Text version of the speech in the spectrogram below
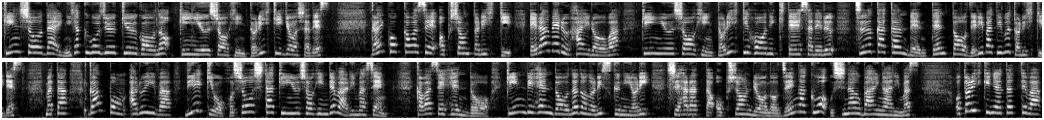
金賞第259号の金融商品取引業者です。外国為替オプション取引、選べるハイローは、金融商品取引法に規定される通貨関連店頭デリバティブ取引です。また、元本あるいは利益を保証した金融商品ではありません。為替変動、金利変動などのリスクにより、支払ったオプション料の全額を失う場合があります。お取引にあたっては、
